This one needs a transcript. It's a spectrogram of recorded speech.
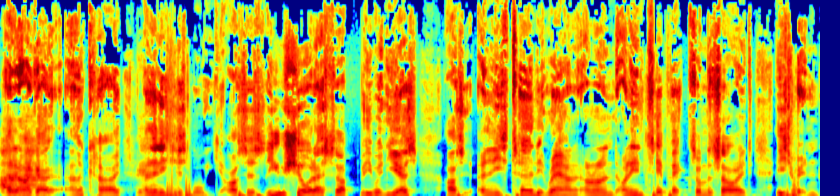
I and I go, okay. And then he says, well, I says, are you sure that's up? He went, yes. I said, and he's turned it round, and on, on in Tipp-Ex on the side, he's written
